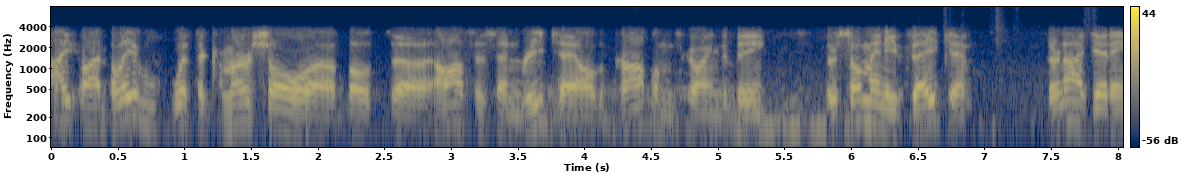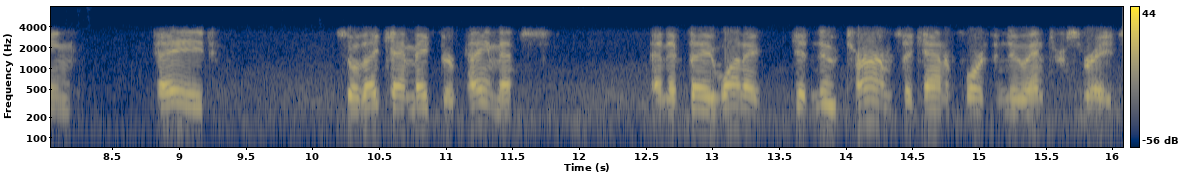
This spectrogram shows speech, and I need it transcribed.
I, I believe with the commercial, uh, both uh, office and retail, the problem is going to be there's so many vacant, they're not getting paid, so they can't make their payments. And if they want to get new terms, they can't afford the new interest rates.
